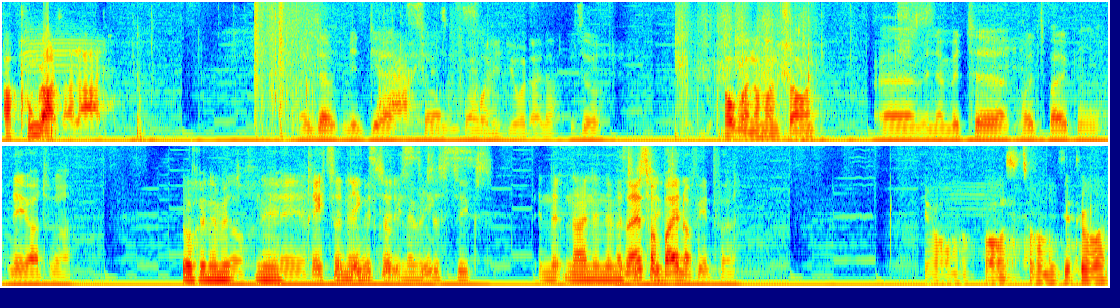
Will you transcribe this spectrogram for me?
Papunga-Salat. Langsam nimmt der Ah, ich bin Zaun so ein. Vollidiot, Alter. Wieso? Baut mal nochmal einen Zaun. Ähm, in der Mitte Holzbalken. Nee, warte. Doch, in der Mitte. Doch. Nee. Nee, rechts In und der links. Mitte, in der Mitte Sticks. Sticks. In der, nein, in der Mitte Also eins von beiden auf jeden Fall. Ja, warum, warum ist das so kompliziert geworden?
